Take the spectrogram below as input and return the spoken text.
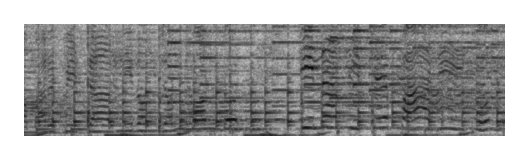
আমার পিতা নিরঞ্জন মণ্ডল কিনা দিতে পারি কন্যা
